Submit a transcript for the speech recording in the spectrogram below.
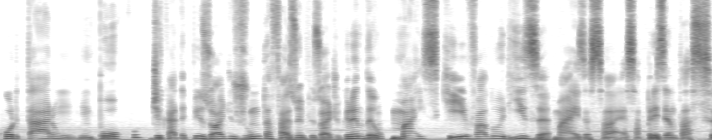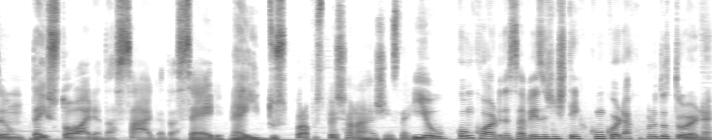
cortaram um pouco de cada episódio, junta, faz um episódio grandão, mas que valoriza mais essa, essa apresentação da história, da saga, da série, né? E dos próprios personagens, né? E eu concordo, dessa vez a gente tem que concordar com o produtor, né?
